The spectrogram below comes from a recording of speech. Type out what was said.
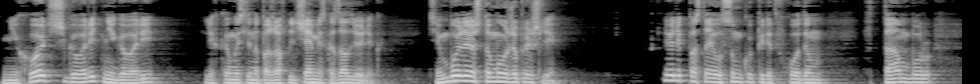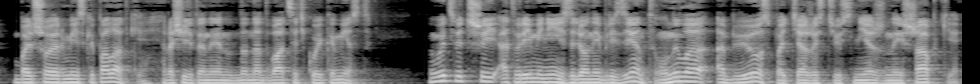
«Не хочешь говорить, не говори», — легкомысленно пожав плечами, сказал Лёлик. «Тем более, что мы уже пришли». Лёлик поставил сумку перед входом в тамбур большой армейской палатки, рассчитанной на 20 койко-мест. Выцветший от времени зеленый брезент уныло обвез под тяжестью снежной шапки.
